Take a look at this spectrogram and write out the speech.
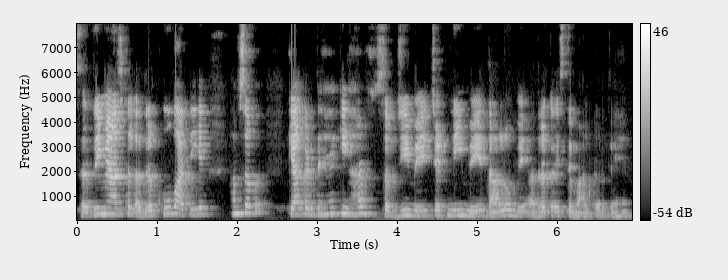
सर्दी में आजकल अदरक खूब आती है। हम सब क्या करते हैं कि हर सब्ज़ी में, चटनी में, दालों में अदरक का इस्तेमाल करते हैं।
